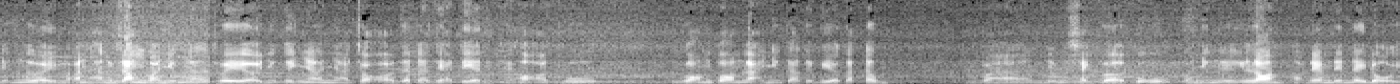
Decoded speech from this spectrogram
những người mà bán hàng rong và những uh, thuê ở những cái nhà, nhà trọ rất là rẻ tiền thì họ thu gom gom lại những các cái bìa cắt tông và những sách vở cũ và những cái lon họ đem đến đây đổi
